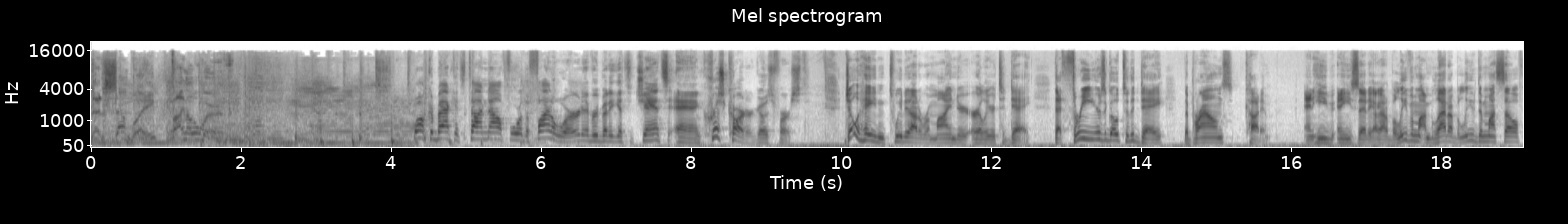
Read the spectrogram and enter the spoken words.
The Subway Final Word. Welcome back. It's time now for the final word. Everybody gets a chance, and Chris Carter goes first. Joe Haden tweeted out a reminder earlier today that three years ago to the day, the Browns cut him. And he and he said, I gotta believe him. I'm glad I believed in myself.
